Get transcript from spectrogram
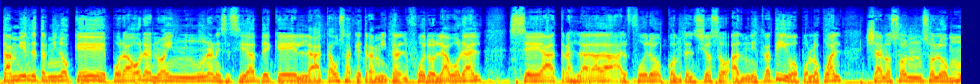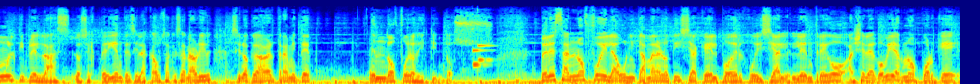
también determinó que por ahora no hay ninguna necesidad de que la causa que tramita en el fuero laboral sea trasladada al fuero contencioso administrativo, por lo cual ya no son son solo múltiples las, los expedientes y las causas que se van a abrir, sino que va a haber trámite en dos fueros distintos. Pero esa no fue la única mala noticia que el Poder Judicial le entregó ayer al gobierno, porque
